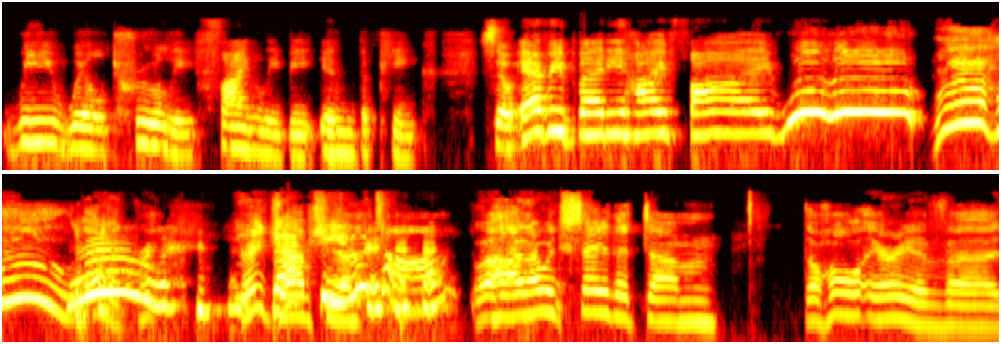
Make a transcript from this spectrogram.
we will truly finally be in the pink. So everybody high five. Woohoo! Woohoo! Great, great job, Back to you, Tom. well, and I would say that um, the whole area of uh,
